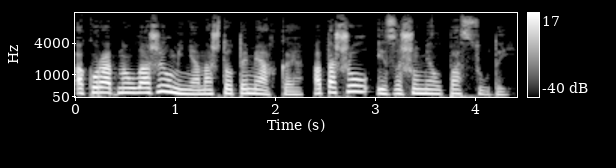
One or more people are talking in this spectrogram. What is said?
аккуратно уложил меня на что-то мягкое, отошел и зашумел посудой.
